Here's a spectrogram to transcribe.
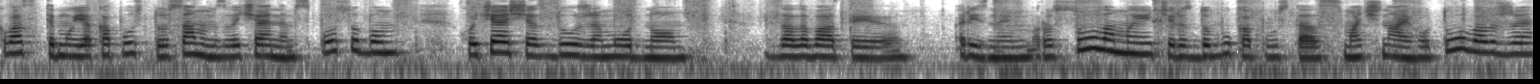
Кваситиму я капусту самим звичайним способом. Хоча зараз дуже модно заливати різними розсолами. Через добу капуста смачна і готова вже.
